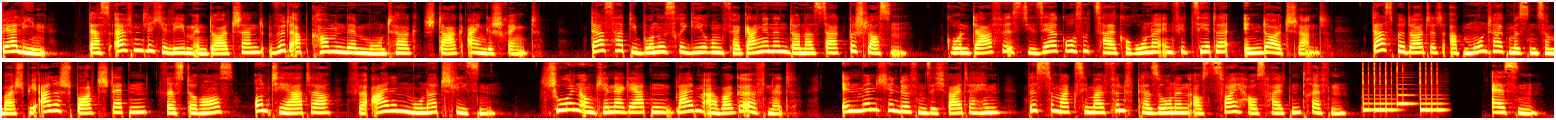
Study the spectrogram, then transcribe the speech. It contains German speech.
Berlin. Das öffentliche Leben in Deutschland wird ab kommendem Montag stark eingeschränkt. Das hat die Bundesregierung vergangenen Donnerstag beschlossen. Grund dafür ist die sehr große Zahl Corona-Infizierter in Deutschland. Das bedeutet, ab Montag müssen zum Beispiel alle Sportstätten, Restaurants und Theater für einen Monat schließen. Schulen und Kindergärten bleiben aber geöffnet. In München dürfen sich weiterhin bis zu maximal fünf Personen aus zwei Haushalten treffen. Essen.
